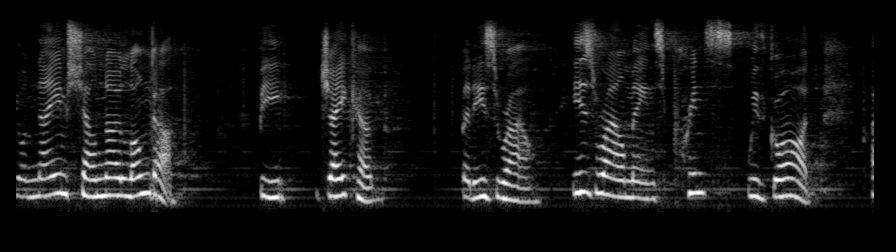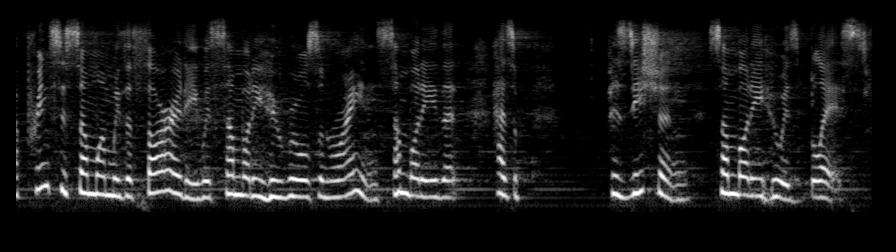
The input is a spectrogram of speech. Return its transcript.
Your name shall no longer be Jacob, but Israel. Israel means prince with God. A prince is someone with authority, with somebody who rules and reigns, somebody that has a position, somebody who is blessed.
